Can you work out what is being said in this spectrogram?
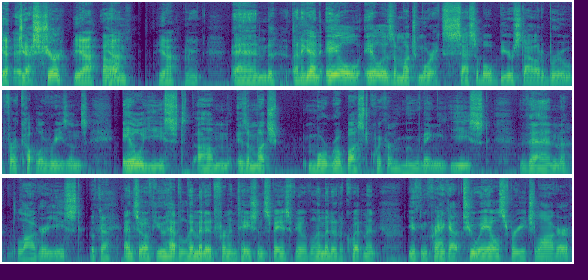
Okay. gesture. Yeah. Yeah. Um, yeah. and and again ale ale is a much more accessible beer style to brew for a couple of reasons ale yeast um, is a much more robust quicker moving yeast than lager yeast Okay. and so if you have limited fermentation space if you have limited equipment you can crank out two ales for each lager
